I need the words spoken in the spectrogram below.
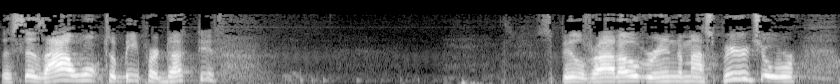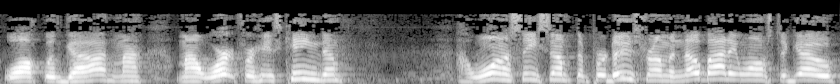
that says, I want to be productive. Spills right over into my spiritual walk with God, my, my work for His kingdom. I want to see something produced from it. Nobody wants to go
